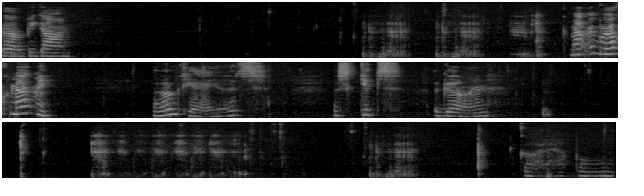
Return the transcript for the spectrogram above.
Go, be gone. Come at me, bro. Come at me. Okay, let's let's get going. Got apples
